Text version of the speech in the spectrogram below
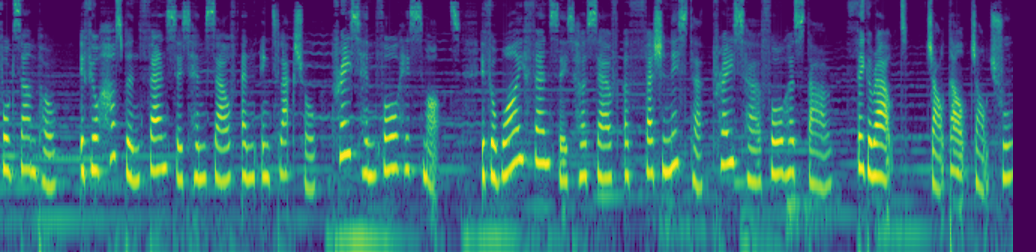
For example, if your husband fancies himself an intellectual, praise him for his smarts. If your wife fancies herself a fashionista, praise her for her style. Figure out 找到、找出、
